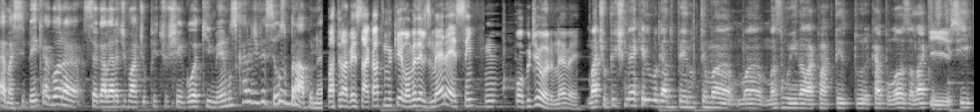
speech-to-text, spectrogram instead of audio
É, mas se bem que agora, se a galera de Machu Picchu chegou aqui mesmo, os caras deviam ser os brabos, né? Pra atravessar 4 mil quilômetros, eles merecem um pouco de ouro, né, velho? Machu Picchu não é aquele lugar do Peru que tem uma, uma, umas ruínas lá com arquitetura cabulosa lá, que eu Isso. esqueci.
